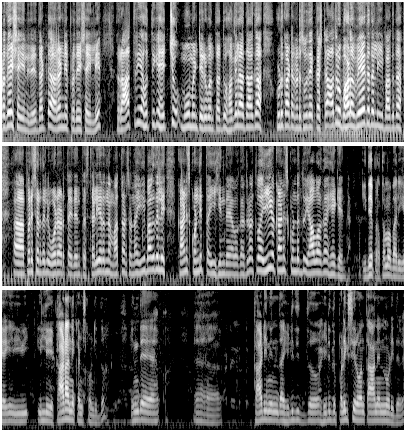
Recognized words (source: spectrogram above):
ಪ್ರದೇಶ ಏನಿದೆ? ದಟ್ಟ ಅರಣ್ಯ ಪ್ರದೇಶ ಇಲ್ಲಿ. ರಾತ್ರಿಯ ಹೊತ್ತಿಗೆ ಹೆಚ್ಚು ಮೂವ್ಮೆಂಟ್ ಇರುವಂಥದ್ದು. ಹಗಲಾದಾಗ ಹುಡುಕಾಟ ನಡೆಸುವುದೇ ಕಷ್ಟ. ಆದರೂ ಬಹಳ ವೇಗದಲ್ಲಿ ಈ ಭಾಗದ ಪರಿಸರದಲ್ಲಿ ಓಡಾಡ್ತಾ ಇದೆ ಅಂತ ಸ್ಥಳೀಯರನ್ನು ಮಾತನಾಡಿಸೋಣ ಈ ಭಾಗದಲ್ಲಿ ಕಾಣಿಸ್ಕೊಂಡಿತ್ತ ಈ ಹಿಂದೆ ಯಾವಾಗಾದರೂ? ಅಥವಾ ಈಗ ಕಾಣಿಸ್ಕೊಂಡದ್ದು ಯಾವಾಗ? ಹೇಗೆ ಅಂತ? ಇದೇ ಪ್ರಥಮ ಬಾರಿಗೆ ಇಲ್ಲಿ ಕಾಡಾನೆ ಕಾಣಿಸ್ಕೊಂಡಿದ್ದು. ಹಿಂದೆ ಕಾಡಿನಿಂದ ಹಿಡಿದಿದ್ದು, ಹಿಡಿದು ಪಳಗಿಸಿರುವಂಥ ಆನೆಯನ್ನು ನೋಡಿದ್ದೇವೆ.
